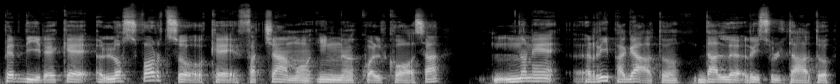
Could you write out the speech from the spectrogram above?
per dire che lo sforzo che facciamo in qualcosa non è ripagato dal risultato,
